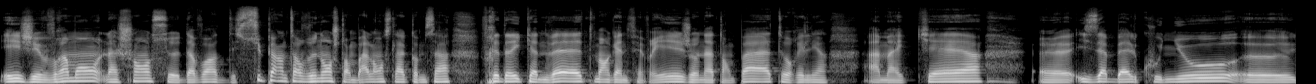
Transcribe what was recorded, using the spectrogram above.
Et j'ai vraiment la chance d'avoir des super intervenants, je t'en balance là comme ça, Frédéric Canvet, Morgan Février, Jonathan Pat, Aurélien Amaker, euh, Isabelle Cugnot euh,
